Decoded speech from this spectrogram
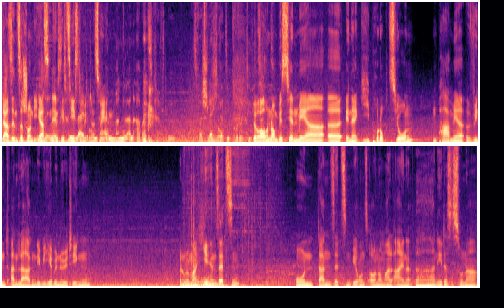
Da sind sie schon, die Ihre ersten Industrie NPCs, die mit uns unter einem reden. Mangel an Arbeitskräften. Es verschlechtert die Produktivität. Wir brauchen noch ein bisschen mehr äh, Energieproduktion. Ein paar mehr Windanlagen, die wir hier benötigen. Können wir mal hier hinsetzen. Und dann setzen wir uns auch nochmal eine... Ah, nee, das ist so nah.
